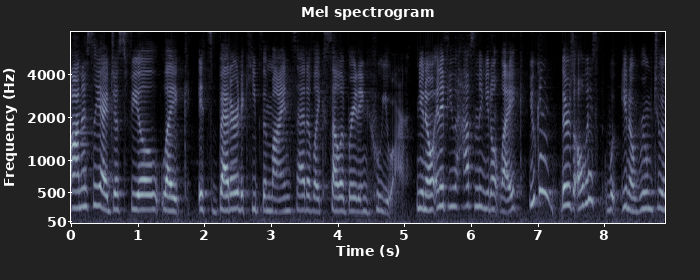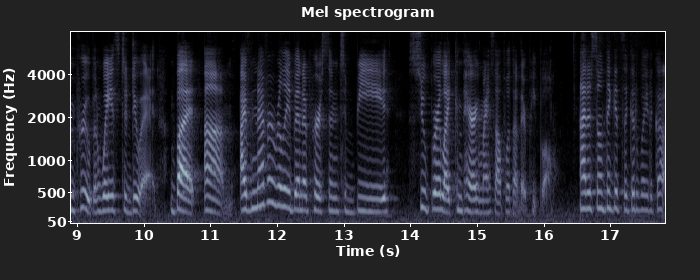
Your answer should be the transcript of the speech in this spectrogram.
honestly, I just feel like it's better to keep the mindset of like celebrating who you are. You know, and if you have something you don't like, you can there's always you know room to improve and ways to do it. But um I've never really been a person to be super like comparing myself with other people. I just don't think it's a good way to go.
